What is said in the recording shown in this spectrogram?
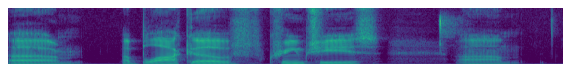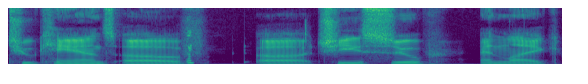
um, a block of cream cheese, um, two cans of uh, cheese soup, and like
